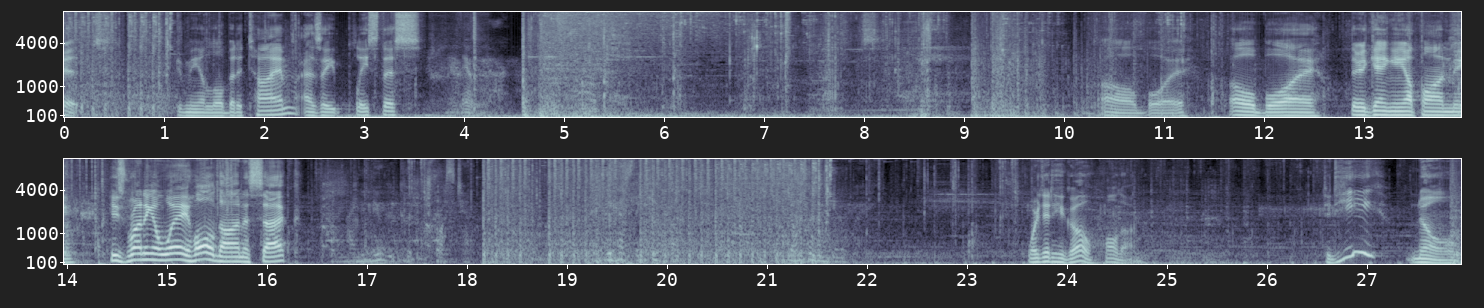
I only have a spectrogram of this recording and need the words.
Shit. Give me a little bit of time as I place this. There we are. Oh boy. Oh boy. They're ganging up on me. He's running away. Hold on a sec. I knew we couldn't trust him. He has the key card. Don't let him get away. Where did he go? Hold on. Did he? No.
